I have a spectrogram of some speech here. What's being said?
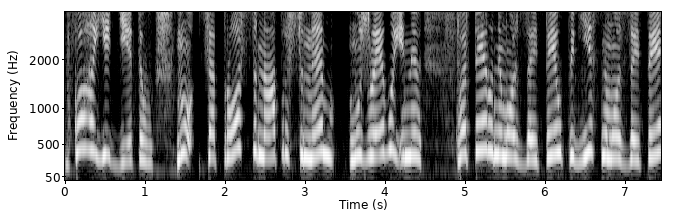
в кого є діти. В- Ну це просто-напросто неможливо і не в квартиру не може зайти, в під'їзд не може зайти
